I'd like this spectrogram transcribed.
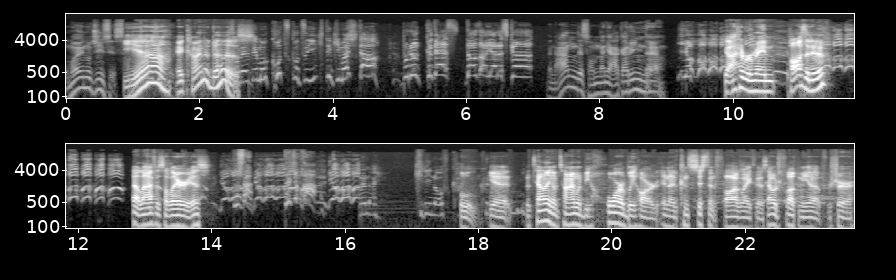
お前の人生さ Yeah, it kind of そ does. れでもコツコツ生きてきましたブルックですどうぞよろしくなんでそんなに明るいんだよよ Gotta remain positive. That laugh is hilarious. どうした大丈夫かならない霧の深い Cool. 暗 Yeah, い the telling of time would be horribly hard in a consistent fog like this. That would fuck me up for sure.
